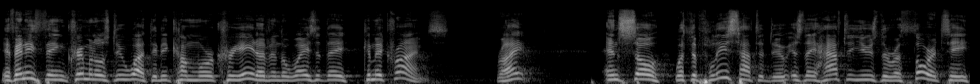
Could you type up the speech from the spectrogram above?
If anything, criminals do what? They become more creative in the ways that they commit crimes, right? And so, what the police have to do is they have to use their authority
